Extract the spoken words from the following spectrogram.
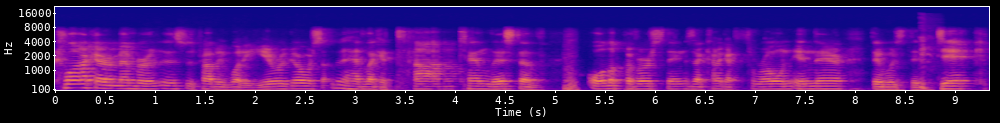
Clark, I remember this was probably what a year ago or something. It had like a top ten list of all the perverse things that kind of got thrown in there. There was the dick,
